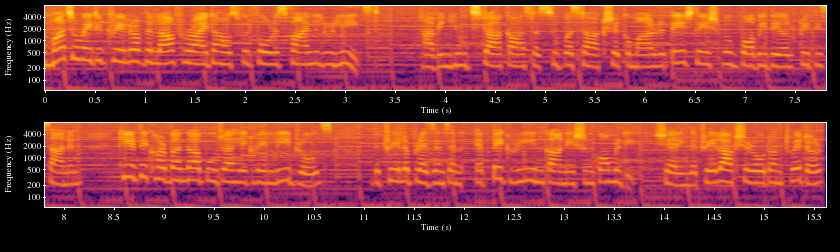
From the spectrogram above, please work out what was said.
The much awaited trailer of the Laugh Riot Houseful 4 is finally released. Having huge star cast as superstar Akshay Kumar, Ritesh Deshmukh, Bobby Deol, Kriti Sanon, Kirti Kharbanda, Pooja Hegde in lead roles, the trailer presents an epic reincarnation comedy. Sharing the trailer, Akshay wrote on Twitter,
